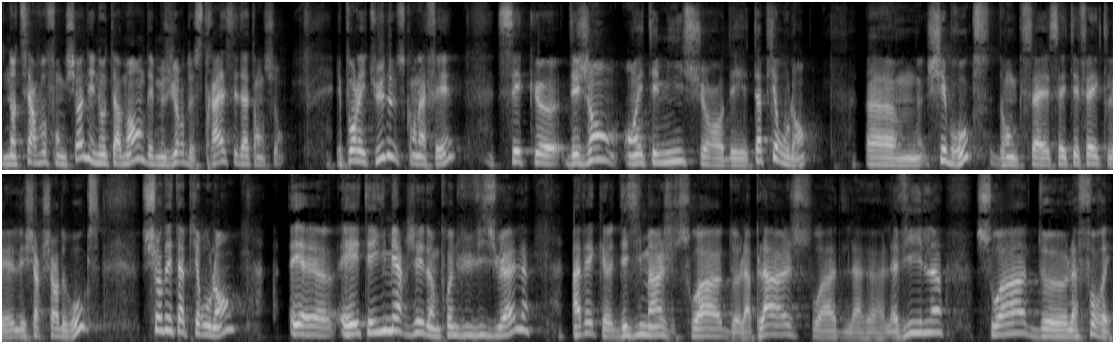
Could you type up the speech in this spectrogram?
notre cerveau fonctionne, et notamment des mesures de stress et d'attention. Et pour l'étude, ce qu'on a fait, c'est que des gens ont été mis sur des tapis roulants euh, chez Brooks, donc ça, ça, a été fait avec les, les, chercheurs de Brooks, sur des tapis roulants et, euh, et été immergés d'un point de vue visuel avec des images soit de la plage, soit de la, la ville, soit de la forêt,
